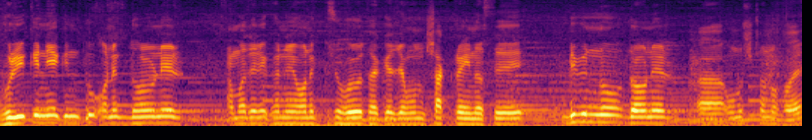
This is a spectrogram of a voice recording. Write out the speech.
ঘুড়িকে নিয়ে কিন্তু অনেক ধরনের আমাদের এখানে অনেক কিছু হয়েও থাকে, যেমন সাকরাইন আছে, বিভিন্ন ধরনের অনুষ্ঠানও হয়।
